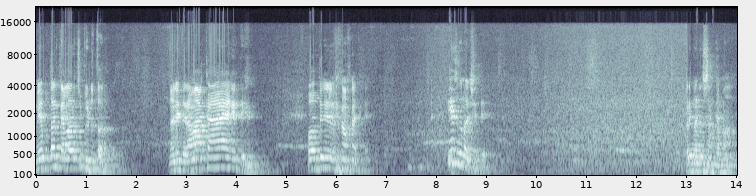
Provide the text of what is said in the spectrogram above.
మేపుతారు. తెల్లవరిచి పిండుతారు. నన్ను ఇది రమాకాయ అనేది వద్దు తీసుకుని వచ్చింది. ప్రేమైన సంగమ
